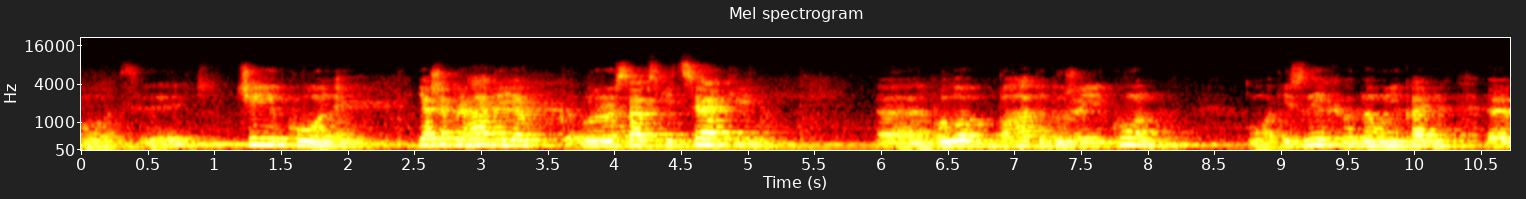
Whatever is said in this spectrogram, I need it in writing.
От. Чи ікони. Я ще пригадую, як у Росавській церкві е, було багато дуже ікон. От, із них одна унікальна. е,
